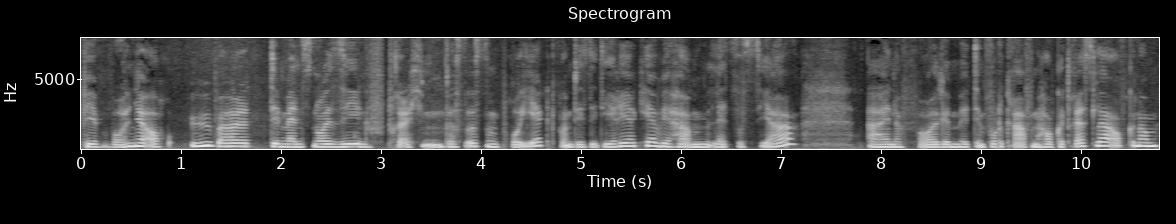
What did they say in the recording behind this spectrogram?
Wir wollen ja auch über Demenz neu sehen sprechen. Das ist ein Projekt von Desideria Care. Wir haben letztes Jahr eine Folge mit dem Fotografen Hauke Dressler aufgenommen,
